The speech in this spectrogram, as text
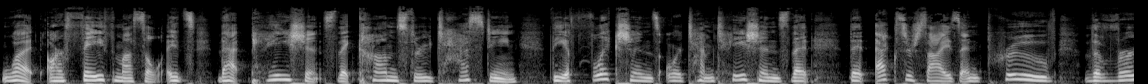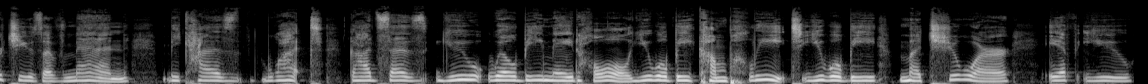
what? Our faith muscle. It's that patience that comes through testing, the afflictions or temptations that, that exercise and prove the virtues of men because what? God says you will be made whole. You will be complete. You will be mature if you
